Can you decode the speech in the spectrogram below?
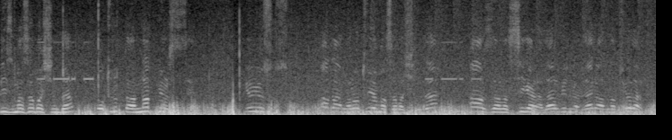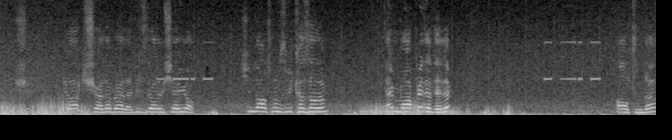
Biz masa başında oturup da anlatmıyoruz size. Görüyorsunuz. Adamlar oturuyor masa başında. Ağızlarına sigaralar bilmemler anlatıyorlar. Şu- diyorlar ki şöyle böyle. Bizde öyle bir şey yok. Şimdi altımızı bir kazalım. Hem muhabbet edelim. Altında.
